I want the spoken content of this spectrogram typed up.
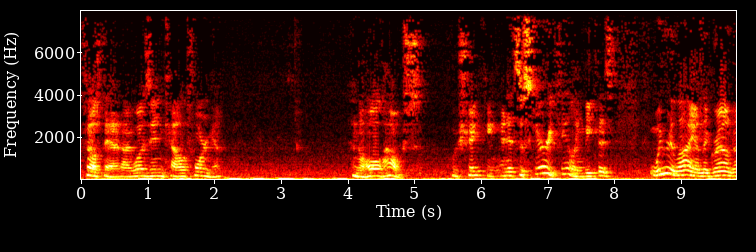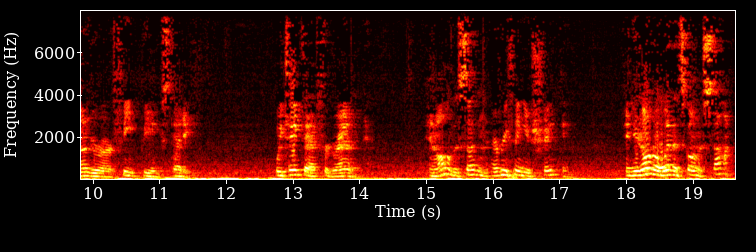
felt that. I was in California and the whole house was shaking. And it's a scary feeling because we rely on the ground under our feet being steady. We take that for granted. And all of a sudden, everything is shaking. And you don't know when it's going to stop.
